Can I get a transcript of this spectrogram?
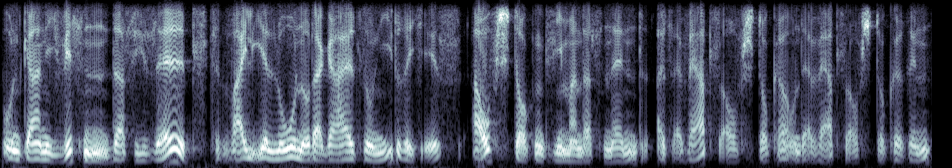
und gar nicht wissen, dass sie selbst, weil ihr Lohn oder Gehalt so niedrig ist, aufstockend, wie man das nennt, als Erwerbsaufstocker und Erwerbsaufstockerin,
